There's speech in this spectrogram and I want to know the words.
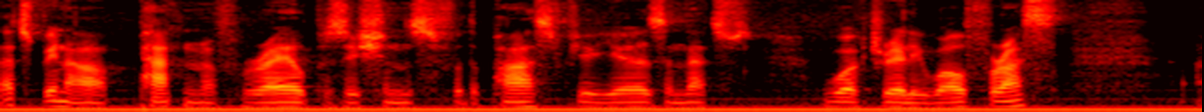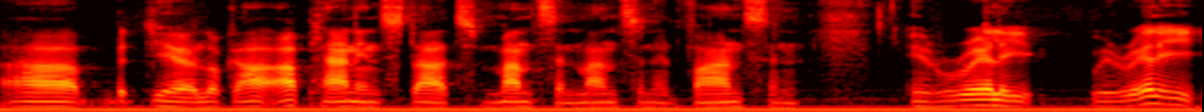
that's been our pattern of rail positions for the past few years, and that's worked really well for us. Uh, but yeah, look, our, our, planning starts months and months in advance, and it really, we really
